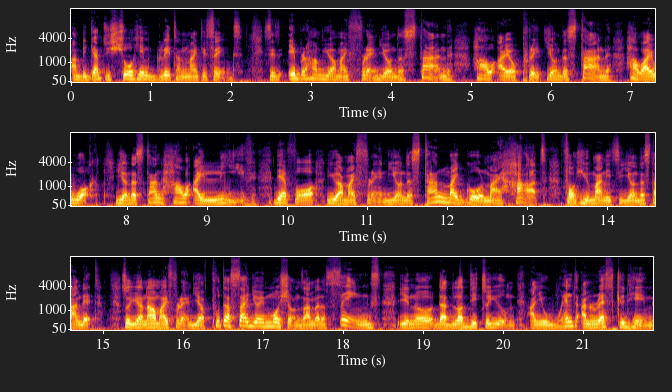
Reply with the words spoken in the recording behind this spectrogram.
and began to show him great and mighty things. He says, Abraham, you are my friend. You understand how I operate. You understand how I walk. You understand how I live. Therefore, you are my friend. You understand my goal, my heart for humanity. You understand it. So you are now my friend. You have put aside your emotions and the things, you know, that Lord did to you. And you went and rescued him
